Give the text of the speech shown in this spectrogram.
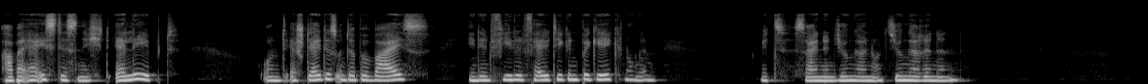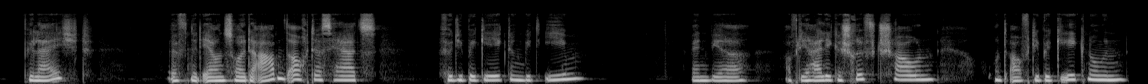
Aber er ist es nicht, er lebt und er stellt es unter Beweis in den vielfältigen Begegnungen mit seinen Jüngern und Jüngerinnen. Vielleicht öffnet er uns heute Abend auch das Herz für die Begegnung mit ihm, wenn wir auf die Heilige Schrift schauen und auf die Begegnungen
